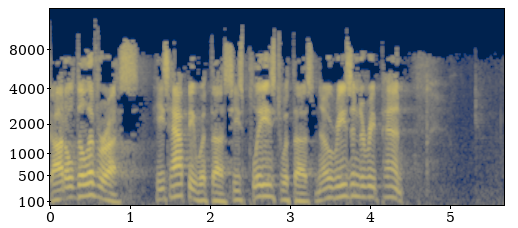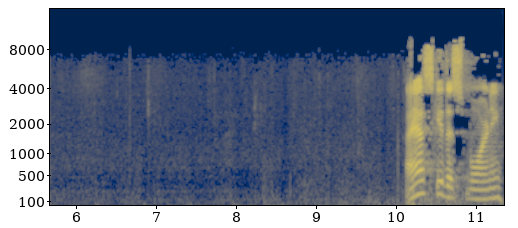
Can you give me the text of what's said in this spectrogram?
God will deliver us. He's happy with us. He's pleased with us. No reason to repent. I ask you this morning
